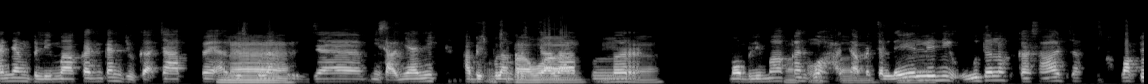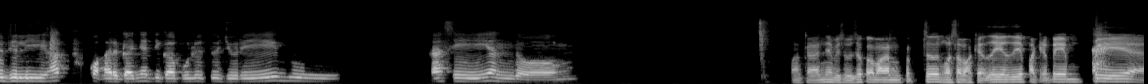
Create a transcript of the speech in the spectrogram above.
Kan yang beli makan kan juga capek habis pulang Nah, kerja. Misalnya nih, habis pulang kerja lapar, iya, mau beli makan, wah kota, ada pecel iya. lele nih, udahlah gas aja. Waktu dilihat kok harganya tiga puluh tujuh ribu. Kasihan dong. Makanya besok-besok kalau makan pecel nggak usah pakai lele, pakai tempe,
